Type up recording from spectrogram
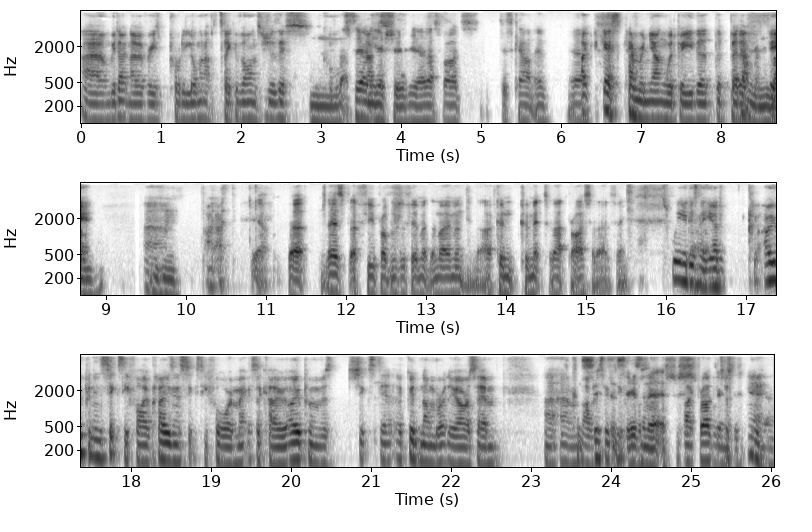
Um, we don't know whether he's probably long enough to take advantage of this. Mm, that's the only but issue. Yeah, that's why I'd discount him. Yeah. I guess Cameron Young would be the, the better Cameron fit. Um, Mhm. I, Yeah, but there's a few problems with him at the moment. I couldn't commit to that price. I don't think. It's weird, isn't it? You had opening 65, closing 64 in Mexico. Open was 60, a good number at the RSM. Um, like Consistency, isn't it? It's just Like, struggling. Just, to- yeah,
